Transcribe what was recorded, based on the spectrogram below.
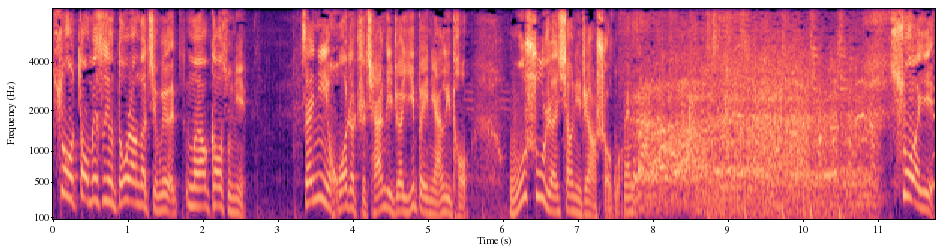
所有倒霉事情都让我经历了。我要告诉你，在你活着之前的这一百年里头，无数人像你这样说过。所以，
